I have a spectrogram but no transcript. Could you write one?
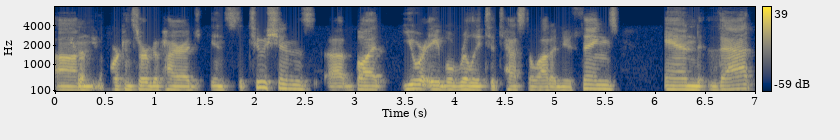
um, sure. more conservative higher ed institutions, uh, but you were able really to test a lot of new things, and that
